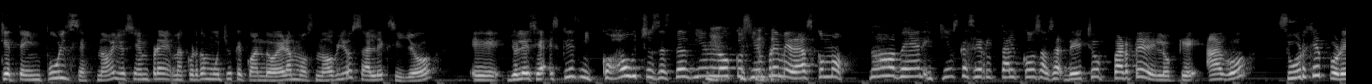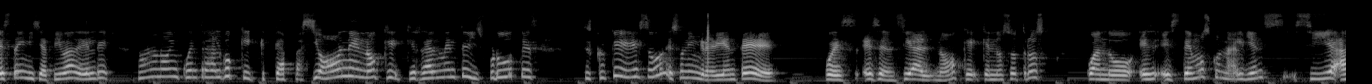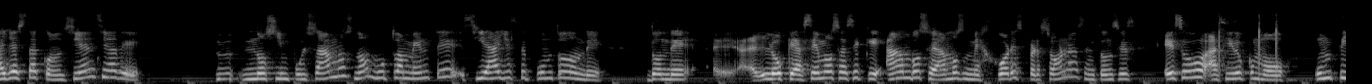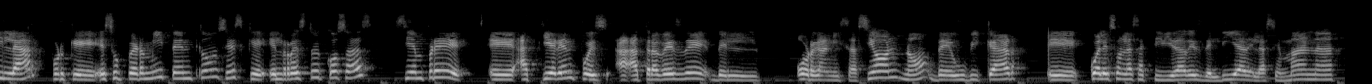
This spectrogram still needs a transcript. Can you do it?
que te impulse, ¿no? Yo siempre me acuerdo mucho que cuando éramos novios, Alex y yo, eh, yo le decía, es que eres mi coach, o sea, estás bien loco, siempre me das como, no, ven, y tienes que hacer tal cosa, o sea, de hecho, parte de lo que hago surge por esta iniciativa de él de, no, no, no, encuentra algo que, te apasione, ¿no? Que, que, realmente disfrutes. Entonces, creo que eso es un ingrediente, pues, esencial, ¿no? Que, que nosotros, cuando e, estemos con alguien, sí haya esta conciencia de, nos impulsamos, ¿no? Mutuamente, sí hay este punto donde donde eh, lo que hacemos hace que ambos seamos mejores personas. Entonces, eso ha sido como un pilar porque eso permite entonces que el resto de cosas siempre eh, adquieren pues a, través de, la organización, ¿no? De ubicar eh, cuáles son las actividades del día, de la semana,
